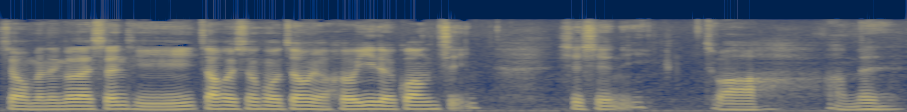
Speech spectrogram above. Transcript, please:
希望我们能够在身体、教会生活中有合一的光景。谢谢你，主啊，阿门。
